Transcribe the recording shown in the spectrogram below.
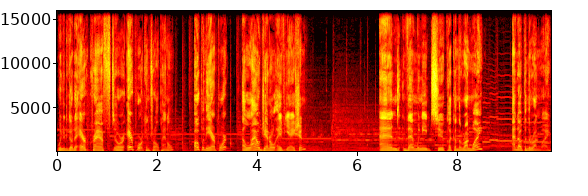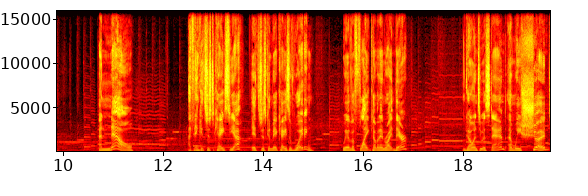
We need to go to aircraft or airport control panel, open the airport, allow general aviation, and then we need to click on the runway and open the runway. And now, I think it's just a case, yeah, it's just gonna be a case of waiting. We have a flight coming in right there, go into a stand, and we should,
